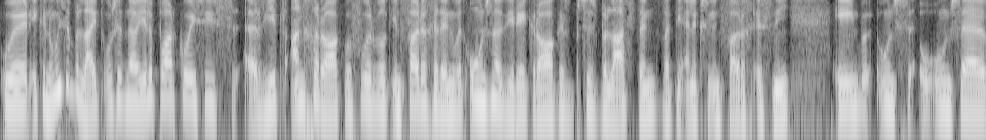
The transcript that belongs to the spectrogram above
oor ekonomiese beleid. Ons het nou 'n hele paar kwessies uh, reeds aangeraak. Byvoorbeeld eenvoudige ding wat ons nou direk raak is soos belasting wat nie eintlik so eenvoudig is nie. En ons ons uh,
